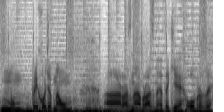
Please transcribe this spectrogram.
ну, приходят на ум а, разнообразные такие образы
